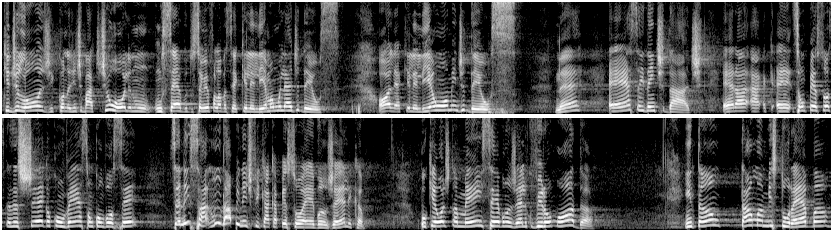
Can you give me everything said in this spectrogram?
Que de longe, quando a gente batia o olho num um servo do Senhor, eu falava assim: aquele ali é uma mulher de Deus. Olha, aquele ali é um homem de Deus, né? É essa identidade. Era, é, são pessoas que às vezes chegam, conversam com você, você nem sabe, não dá para identificar que a pessoa é evangélica, porque hoje também ser evangélico virou moda. Então, tá uma mistureba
